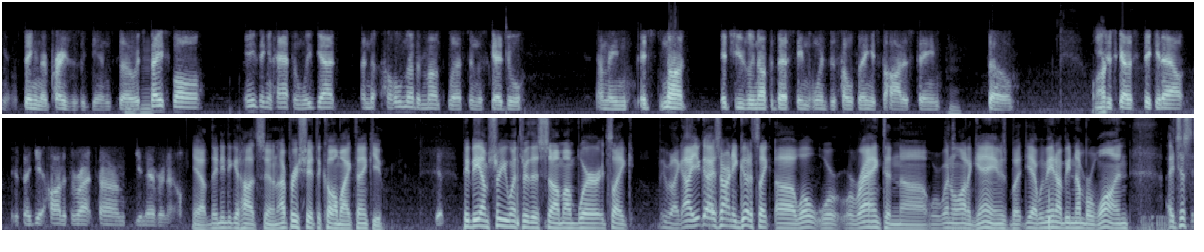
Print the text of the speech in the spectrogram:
you know, singing their praises again. So it's baseball. Anything can happen. We've got a whole another month left in the schedule. I mean, it's not. It's usually not the best team that wins this whole thing. It's the hottest team. So you Our- just got to stick it out. If they get hot at the right time, you never know. Yeah, they need to get hot soon. I appreciate the call, Mike. Thank you. Yep. PB, I'm sure you went through this some um, where it's like people are like, "Oh, you guys aren't any good." It's like, uh, well, we're, we're ranked and uh, we're winning a lot of games, but yeah, we may not be number one. It's just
